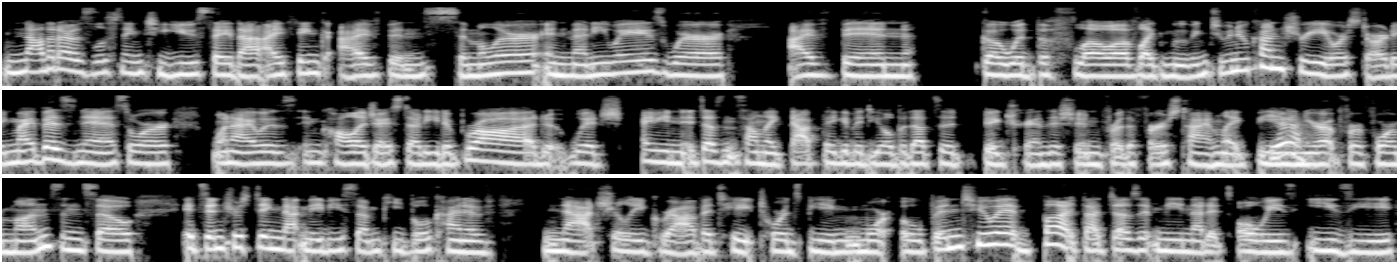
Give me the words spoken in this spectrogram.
now that I was listening to you say that, I think I've been similar in many ways where I've been go with the flow of like moving to a new country or starting my business or when I was in college I studied abroad which I mean it doesn't sound like that big of a deal but that's a big transition for the first time like being yeah. in Europe for 4 months and so it's interesting that maybe some people kind of naturally gravitate towards being more open to it. But that doesn't mean that it's always easy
